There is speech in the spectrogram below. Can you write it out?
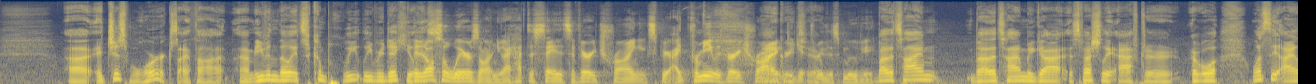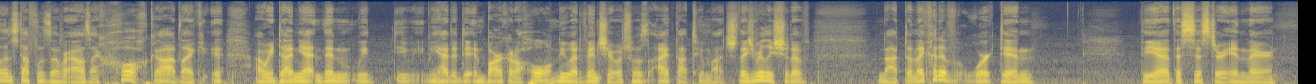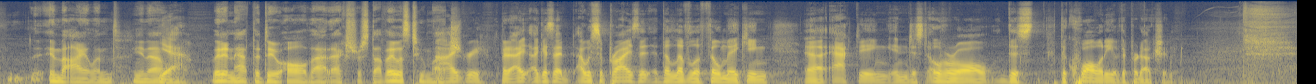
uh, it just works. I thought, um, even though it's completely ridiculous. But it also wears on you. I have to say, it's a very trying experience. I, for me, it was very trying to get too. through this movie. by the time by the time we got especially after well once the island stuff was over i was like oh god like are we done yet? And then we we had to embark on a whole new adventure which was i thought too much. They really should have not done they could have worked in the uh, the sister in there in the island you know? Yeah. they didn't have to do all that extra stuff. It was too much. I agree, but I, like I said, I was surprised at the level of filmmaking, uh, acting, and just overall this the quality of the production.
